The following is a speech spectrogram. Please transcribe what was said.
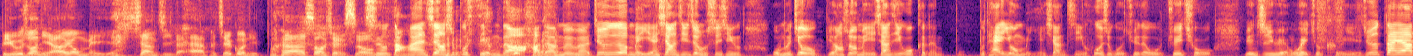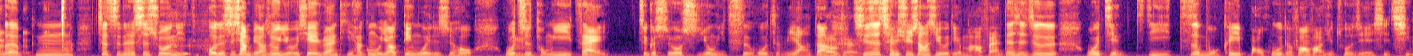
比如说你要用美颜相机的 App，结果你不让他授权使用使用档案，这样是不行的。好的，没有没有，就是说美颜相机这种事情，我们就比方说美颜相机，我可能不不太用美颜相机，或者是我觉得我追求原汁原味就可以。就是大家的嗯，这只能是说你，或者是像比方说有一些软体，他跟我要定位的时候，我只同意在。这个时候使用一次或怎么样，但其实程序上是有点麻烦。但是就是我简以自我可以保护的方法去做这件事情。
